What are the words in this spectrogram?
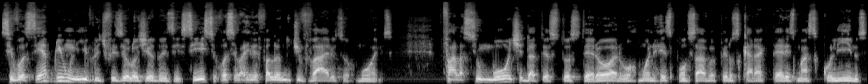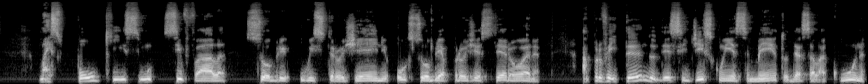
Se você abrir um livro de fisiologia do exercício, você vai ver falando de vários hormônios. Fala-se um monte da testosterona, o hormônio responsável pelos caracteres masculinos, mas pouquíssimo se fala sobre o estrogênio ou sobre a progesterona. Aproveitando desse desconhecimento, dessa lacuna,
